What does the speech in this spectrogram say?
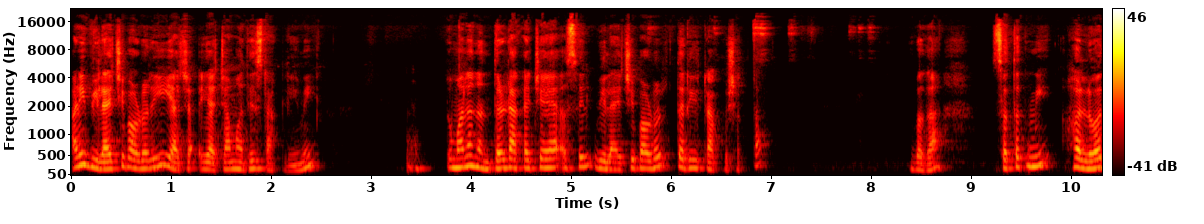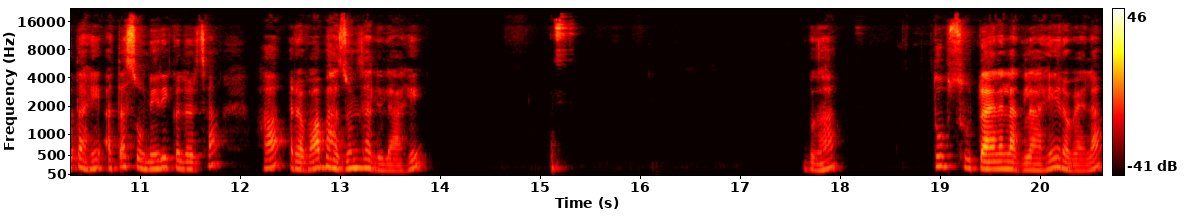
आणि विलायची पावडरही याच्या याच्यामध्येच टाकली मी. तुम्हाला नंतर टाकायची असेल विलायची पावडर तरी टाकू शकता. बघा सतत मी हलवत आहे. आता सोनेरी कलरचा हा रवा भाजून झालेला आहे. बघा तूप सुटायला लागलं आहे रव्याला.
